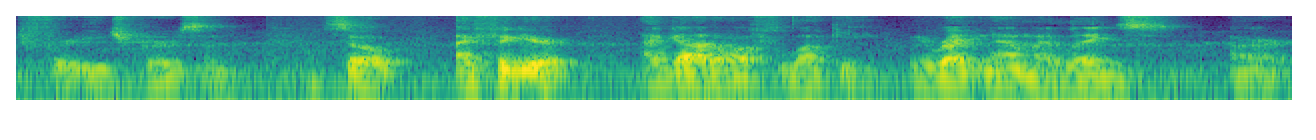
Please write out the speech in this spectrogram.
for each person. So I figure I got off lucky. I mean, right now my legs are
